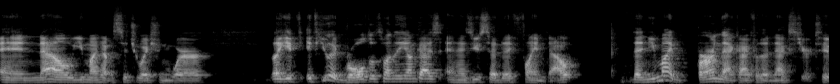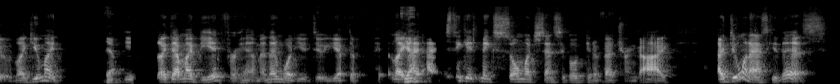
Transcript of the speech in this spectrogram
And now you might have a situation where, like, if if you had rolled with one of the young guys, and as you said, they flamed out, then you might burn that guy for the next year too. Like you might yeah. Like that might be it for him. And then what do you do? You have to like. I, I, just think it makes so much sense to go get a veteran guy. I do want to ask you this,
